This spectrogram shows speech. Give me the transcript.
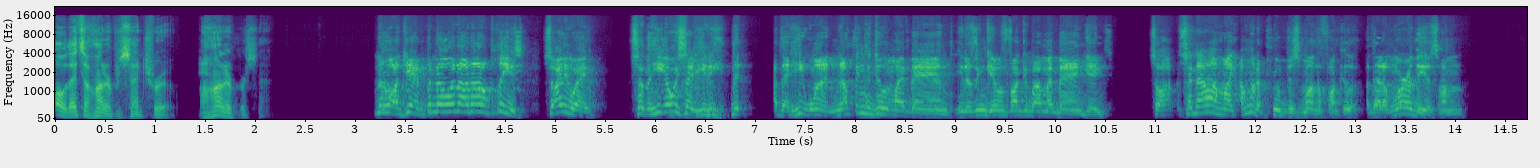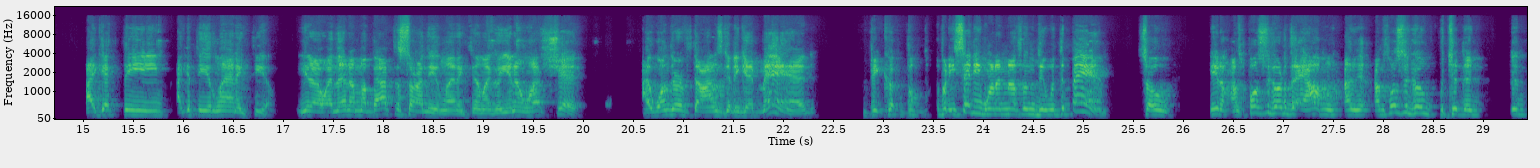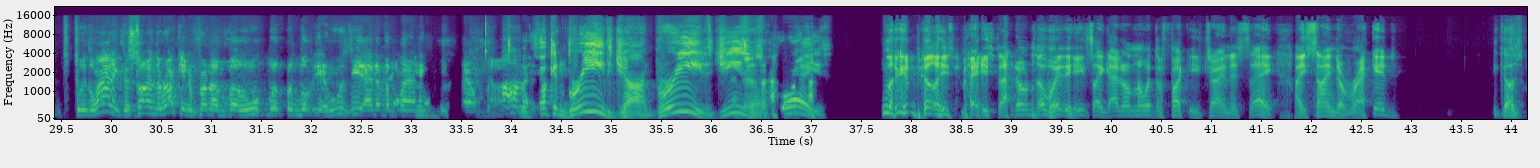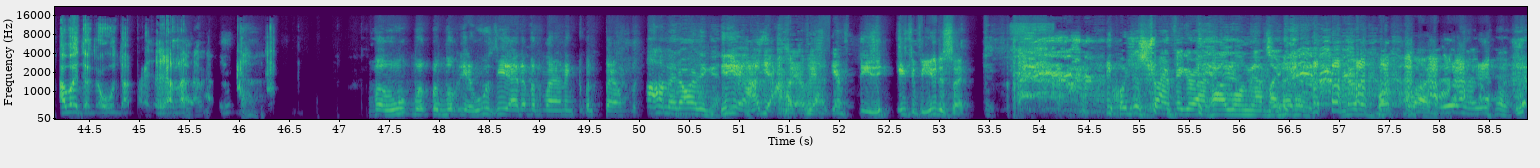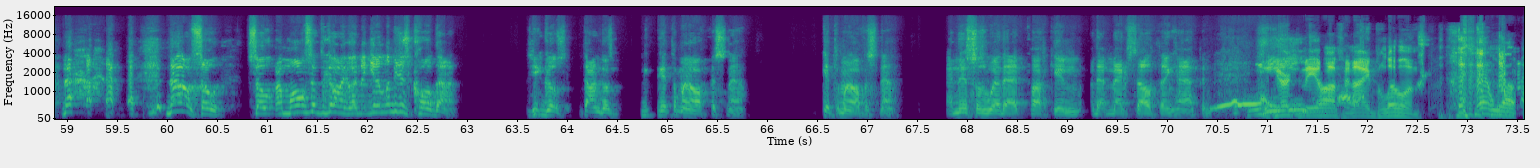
oh, that's hundred percent true. hundred percent. No, again, but no, no, no, please. So anyway, so he always said he that, he wanted nothing to do with my band. He doesn't give a fuck about my band gigs. So so now I'm like, I'm gonna prove this motherfucker that I'm worthy of something. I get the I get the Atlantic deal, you know, and then I'm about to sign the Atlantic deal. I go, you know what? Shit. I wonder if Don's gonna get mad because but, but he said he wanted nothing to do with the band. So you know, I'm supposed to go to the album. Uh, I'm supposed to go to the to Atlantic to sign the record in front of uh, who, who, who, you know, who's the head of Atlantic? Fucking breathe, John. Breathe. Jesus Christ. Look at Billy's face. I don't know what he's like. I don't know what the fuck he's trying to say. I signed a record. He goes, I went to go But who, who, who, you know, who's the head of Atlantic? Ahmet Ertegun. Yeah, yeah, yeah, yeah, yeah. Easy, easy for you to say. We're just trying to figure out how long that might take. no, so so I'm all set to go. I go, you know, let me just call Don. He goes, Don goes, get to my office now. Get to my office now. And this is where that fucking that Maxell thing happened. He jerked me off and I blew him. well,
